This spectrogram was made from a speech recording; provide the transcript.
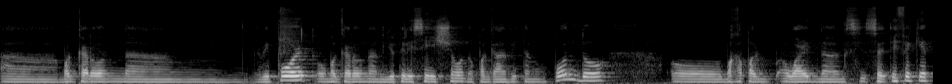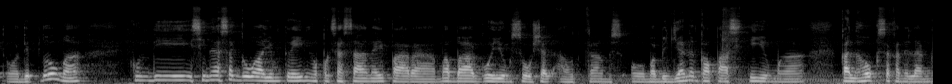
uh, magkaroon ng report o magkaroon ng utilization o paggamit ng pondo o makapag-award ng certificate o diploma, kundi sinasagawa yung training o pagsasanay para mabago yung social outcomes o mabigyan ng capacity yung mga kalahok sa kanilang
